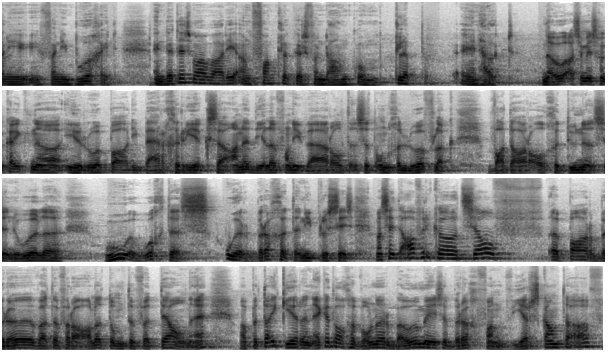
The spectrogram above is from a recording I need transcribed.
van die van die boog het. En dit is maar waar die aanvanklikes vandaan kom, klip en hout. Nou as jy mens gaan kyk na Europa, die bergreekse, ander dele van die wêreld, is dit ongelooflik wat daar al gedoen is en hoe hulle hoe hoogtes oorbrug het in die proses. Maar Suid-Afrika het self 'n paar brûe wat 'n verhaal het om te vertel, né? Maar partykeer en ek het al gewonder boue mense brug van weerskante af.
